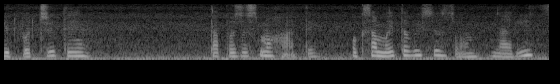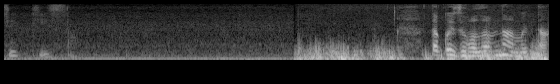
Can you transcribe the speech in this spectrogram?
відпочити та позасмагати. Оксамитовий сезон на річці Тіса. Так ось головна мета,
